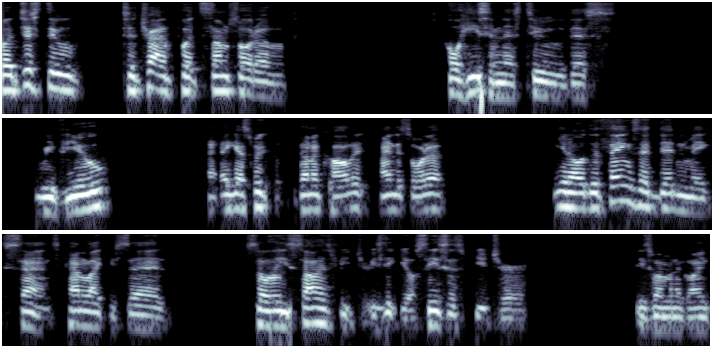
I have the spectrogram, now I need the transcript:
but just to to try to put some sort of cohesiveness to this review, I, guess we're gonna call it kind of sort of. You know, the things that didn't make sense, kind of like you said. So he saw his future. Ezekiel sees his future. These women are going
